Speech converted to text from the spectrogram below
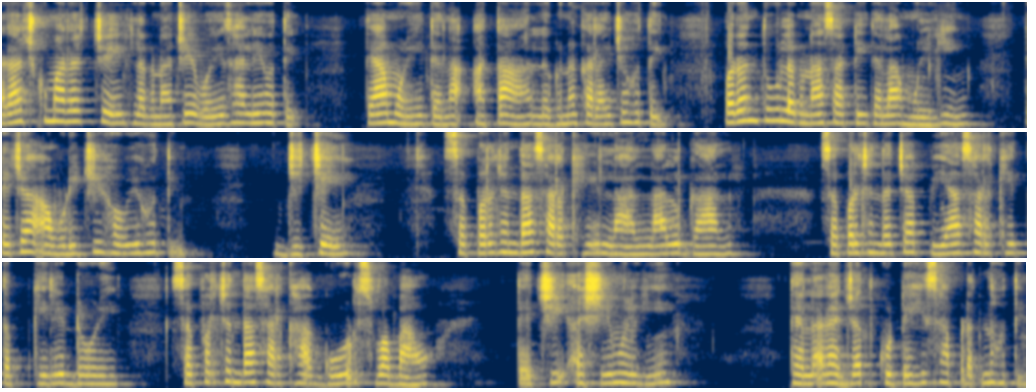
राजकुमाराचे लग्नाचे वय झाले होते. त्यामुळे त्याला आता लग्न करायचे होते. परंतु लग्नासाठी त्याला मुलगी त्याच्या आवडीची हवी होती. जिचे सफरचंदासारखे लाल लाल गाल सफरचंदाच्या बियासारखे तपकिले डोळे सफरचंदासारखा गोड स्वभाव त्याची अशी मुलगी त्याला राज्यात कुठेही सापडत नव्हती.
